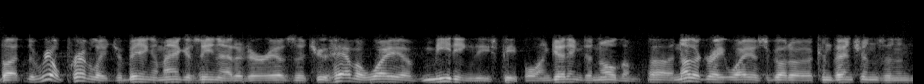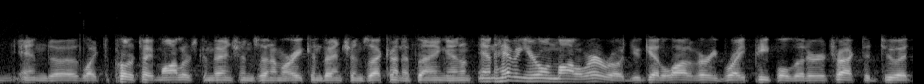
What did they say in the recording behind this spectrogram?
But the real privilege of being a magazine editor is that you have a way of meeting these people and getting to know them. Uh, another great way is to go to conventions and and uh, like the prototype modelers conventions, NMRA conventions, that kind of thing. And and having your own model railroad, you get a lot of very bright people that are attracted to it.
